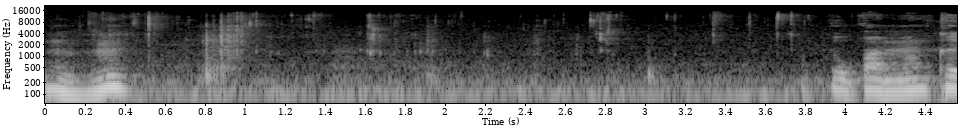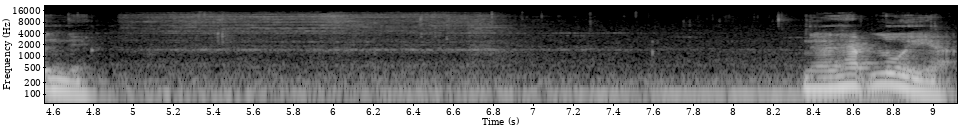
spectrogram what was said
อื้อหือดูความมันขึ้นดิ เนื้อแทบลุยอะ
